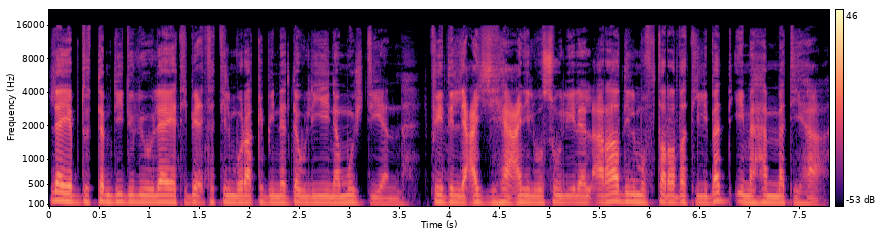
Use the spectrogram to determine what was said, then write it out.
لا يبدو التمديد لولاية بعثة المراقبين الدوليين مجديا في ظل عجزها عن الوصول إلى الأراضي المفترضة لبدء مهمتها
